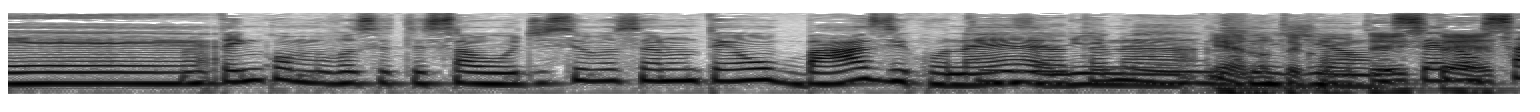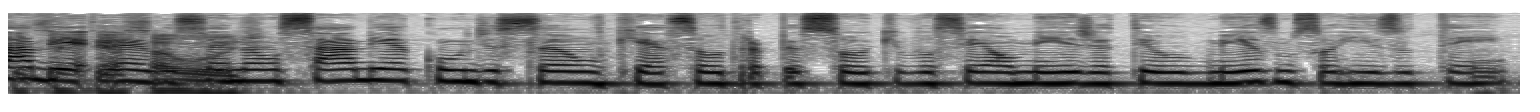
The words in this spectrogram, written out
É, Não tem como você ter saúde se você não tem o básico, né? Ali na Exatamente. É, não tem como região. ter você não sabe, é, você não sabe a condição que essa outra pessoa que você almeja ter o mesmo sorriso tem.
